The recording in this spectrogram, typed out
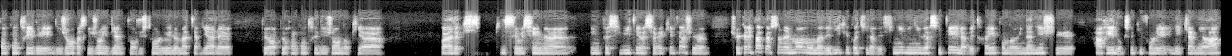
rencontrer des, des, gens parce que les gens ils viennent pour justement louer le matériel et peuvent un peu rencontrer des gens. Donc il y a donc c'est aussi une, une possibilité aussi avec quelqu'un. Je je le connais pas personnellement, mais on m'avait dit que quand il avait fini l'université, il avait travaillé pendant une année chez Harry, donc ceux qui font les, les caméras,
